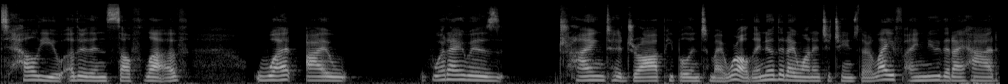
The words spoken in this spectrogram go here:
tell you other than self love what I, what I was trying to draw people into my world. I know that I wanted to change their life. I knew that I had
